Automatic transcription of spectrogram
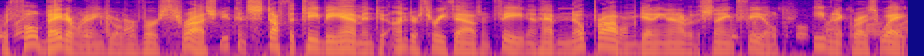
With full beta range or reverse thrust, you can stuff the TBM into under 3,000 feet and have no problem getting out of the same field, even at gross weight.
